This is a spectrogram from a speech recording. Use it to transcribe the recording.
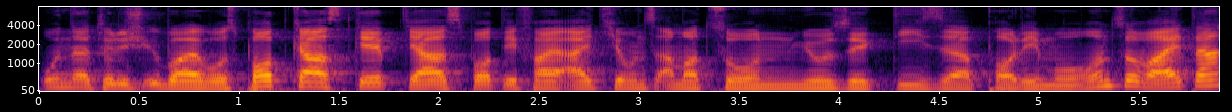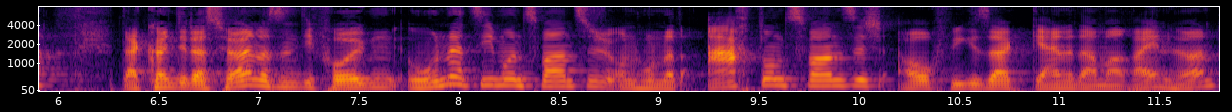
und natürlich überall, wo es Podcasts gibt, ja, Spotify, iTunes, Amazon, Music, Deezer, Podimo und so weiter. Da könnt ihr das hören, das sind die Folgen 127 und 128, auch wie gesagt, gerne da mal reinhören.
